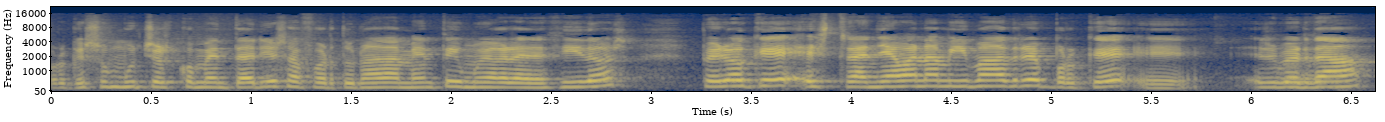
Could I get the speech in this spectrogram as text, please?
porque son muchos comentarios afortunadamente y muy agradecidos, pero que extrañaban a mi madre porque eh, es verdad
